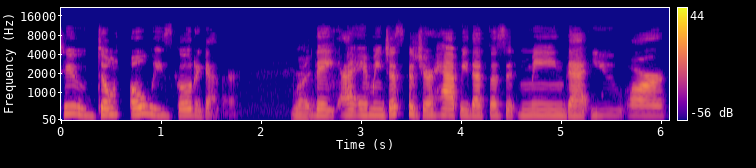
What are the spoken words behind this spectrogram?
two don't always go together. Right. They, I, mean, just because you're happy, that doesn't mean that you are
